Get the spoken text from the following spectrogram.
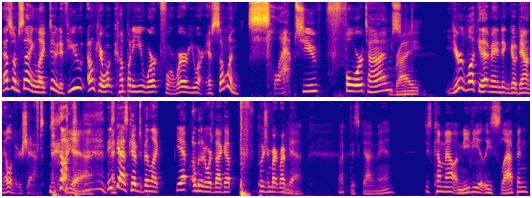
That's what I'm saying. Like, dude, if you, I don't care what company you work for, wherever you are, if someone slaps you four times, right. you're lucky that man didn't go down the elevator shaft. Like, Yeah. these guys could have just been like, yep, open the doors back up, push him back, back Yeah. down. Fuck this guy, man. Just come out immediately slapping.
